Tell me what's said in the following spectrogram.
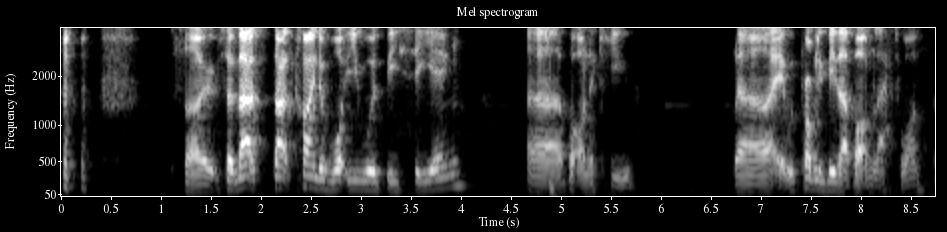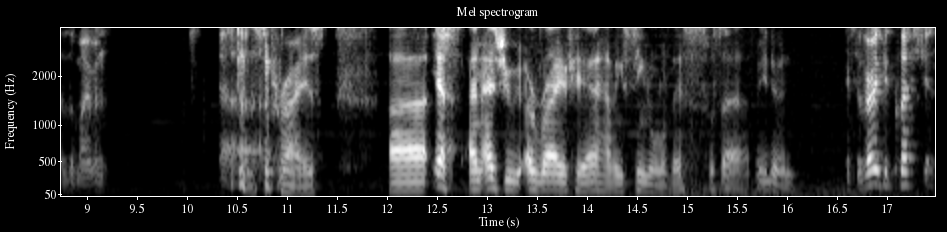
so so that's that's kind of what you would be seeing, uh, but on a cube. Uh, it would probably be that bottom left one at the moment. Uh, Surprise. Uh, Yes, and as you arrive here, having seen all of this, what's that? What are you doing? It's a very good question.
